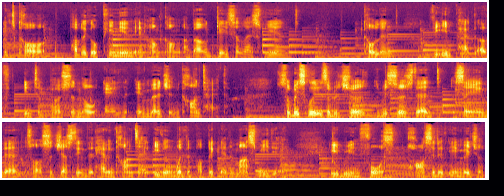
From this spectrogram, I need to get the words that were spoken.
it's called "Public Opinion in Hong Kong About Gays and Lesbians: colon, the Impact of Interpersonal and Emergent Contact." So basically, it's a research, research that saying that or suggesting that having contact, even with the public and the mass media, it reinforces positive image of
